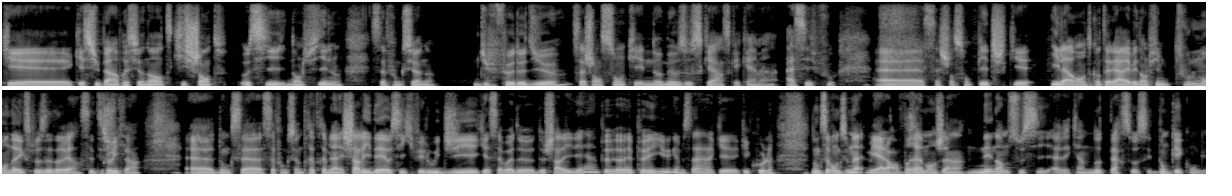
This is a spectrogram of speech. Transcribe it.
qui, est, qui est super impressionnante, qui chante aussi dans le film. Ça fonctionne du feu de Dieu, sa chanson qui est nommée aux Oscars, ce qui est quand même assez fou. Euh, sa chanson Pitch qui est hilarante. Quand elle est arrivée dans le film, tout le monde a explosé de rire. C'était Oui. super. Euh, donc ça, ça fonctionne très très bien. Et Charlie Day aussi qui fait Luigi et qui a sa voix de, de Charlie Day un peu, un peu aiguë comme ça, qui est, qui est cool. Donc ça fonctionne bien. Mais alors vraiment, j'ai un énorme souci avec un autre perso, c'est Donkey Kong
